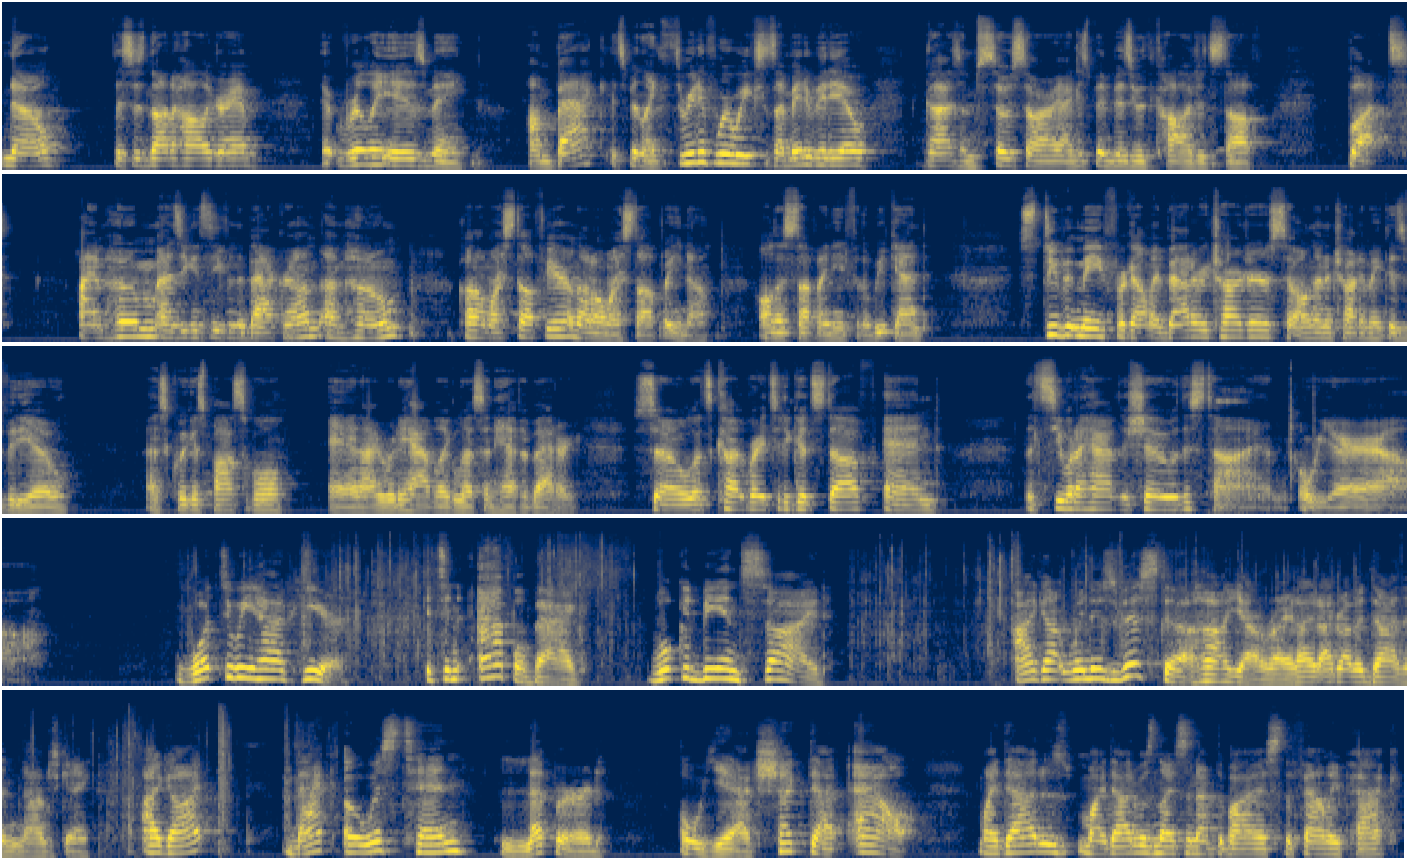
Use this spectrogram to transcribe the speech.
No, this is not a hologram. It really is me. I'm back. It's been like three to four weeks since I made a video. Guys, I'm so sorry. I just been busy with college and stuff. But I am home, as you can see from the background. I'm home. Got all my stuff here. Not all my stuff, but you know, all the stuff I need for the weekend. Stupid me forgot my battery charger, so I'm going to try to make this video as quick as possible. And I already have like less than half a battery. So let's cut right to the good stuff and let's see what I have to show this time. Oh yeah. What do we have here? It's an Apple bag. What could be inside? I got Windows Vista. Huh, yeah, right. I'd, I'd rather die than... No, I'm just kidding. I got Mac OS 10 Leopard. Oh yeah, check that out. My dad is my dad was nice enough to buy us the family pack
